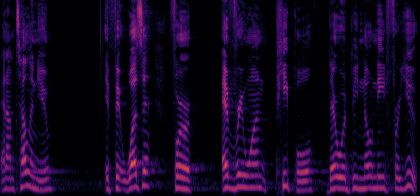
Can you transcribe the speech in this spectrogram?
And I'm telling you, if it wasn't for everyone, people, there would be no need for you.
